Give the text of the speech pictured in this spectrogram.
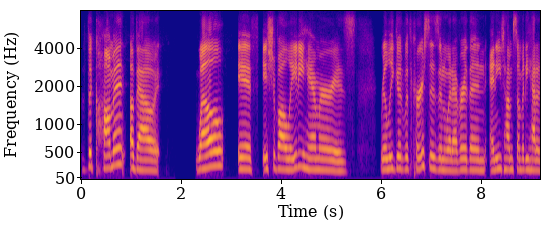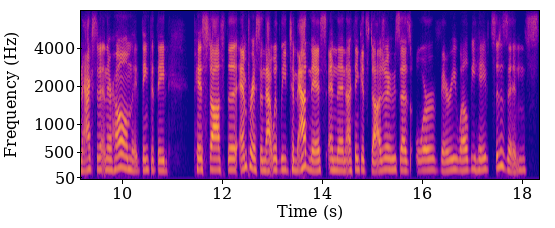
the comment about well if ishabal ladyhammer is really good with curses and whatever then anytime somebody had an accident in their home they'd think that they'd pissed off the empress and that would lead to madness. And then i think it's daja who says or very well behaved citizens.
